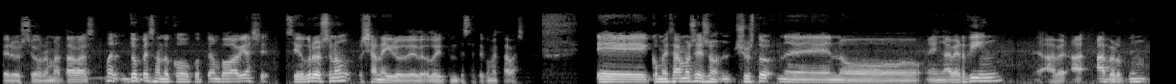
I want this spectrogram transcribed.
pero se o rematabas... Bueno, estou pensando co, co tempo da viaxe, se o grosso non, xaneiro de, do 87 comezabas. Eh, comezamos eso, xusto eh, no, en Aberdeen, Aber, a, Aberdeen,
